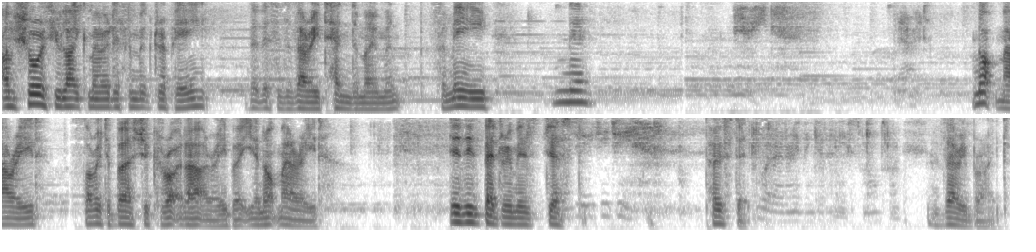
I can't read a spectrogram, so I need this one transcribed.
I'm sure if you like Meredith and McDrippy, that this is a very tender moment. For me, nah. Married. Married. Not married. Sorry to burst your carotid artery, but you're not married. Izzy's bedroom is just post-its. What, I don't even get any small talk? Very bright.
